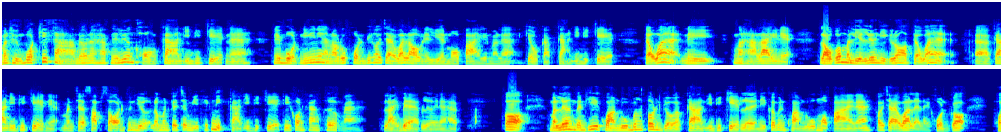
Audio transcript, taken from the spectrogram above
มาถึงบทที่ 3 แล้วนะครับ ในเรื่องของการอินทิเกรตนะ ในบทนี้เนี่ยเราทุกคนพี่เข้าใจว่าเราเนี่ยเรียนมปลายกันมาแล้ว เกี่ยวกับการอินทิเกรตแต่ว่าในมหาลัยเนี่ยเราก็มาเรียนเรื่องนี้อีกรอบ แต่ว่าอ่าการอินทิเกรตเนี่ยมันจะซับซ้อนขึ้นเยอะ แล้วมันก็จะมีเทคนิคการอินทิเกรตที่ค่อนข้างเพิ่มมาหลายแบบเลยนะครับ ก็มาเริ่มกันที่ความรู้เบื้องต้นเกี่ยวกับการอินทิเกรตเลยอันนี้ก็เป็นความรู้มปลายนะเข้าใจว่าหลาย ๆ คนก็ พอ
